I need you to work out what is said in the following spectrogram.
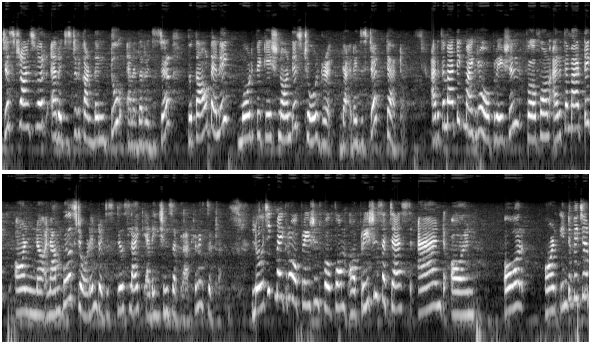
just transfer a register content to another register without any modification on the stored re register data. Arithmetic micro operation perform arithmetic on uh, numbers stored in registers like addition, subtraction, etc. Logic micro operations perform operations such as AND on or on individual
